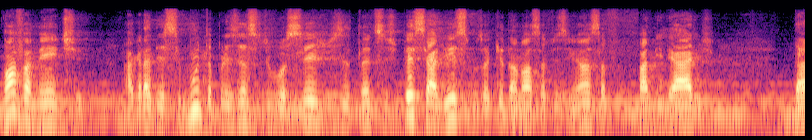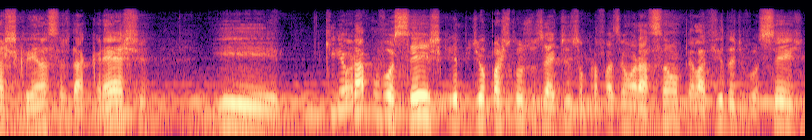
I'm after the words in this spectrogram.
novamente agradecer muito a presença de vocês, visitantes especialíssimos aqui da nossa vizinhança, familiares das crianças da creche. E queria orar por vocês, queria pedir ao pastor José Dilson para fazer uma oração pela vida de vocês,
